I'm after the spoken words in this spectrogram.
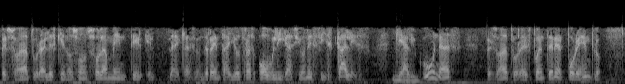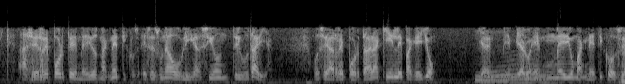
personas naturales que no son solamente el- la declaración de renta, hay otras obligaciones fiscales que algunas personas naturales pueden tener. Por ejemplo, hacer reporte de medios magnéticos, eso es una obligación tributaria. O sea, reportar a quién le pagué yo. Y Mm. enviar en un medio magnético, o sea,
